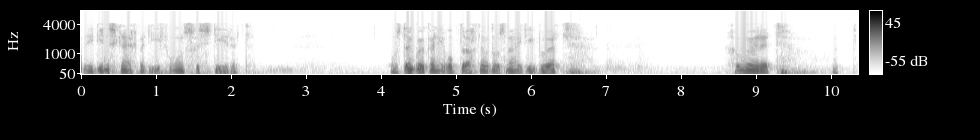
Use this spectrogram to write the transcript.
vir die dienskneg wat U vir ons gestuur het. Ons dink ook aan die opdragte wat ons nou uit die woord gehoor het wat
